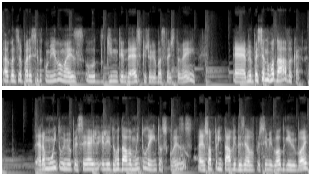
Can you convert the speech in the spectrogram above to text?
Aconteceu parecido comigo, mas o de Nintendo DS, que eu joguei bastante também, é, meu PC não rodava, cara. Era muito ruim meu PC, aí ele, ele rodava muito lento as coisas. Aí eu só printava e desenhava por cima igual do Game Boy.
